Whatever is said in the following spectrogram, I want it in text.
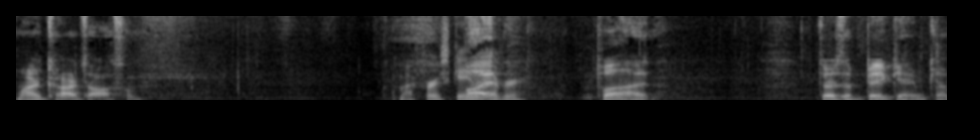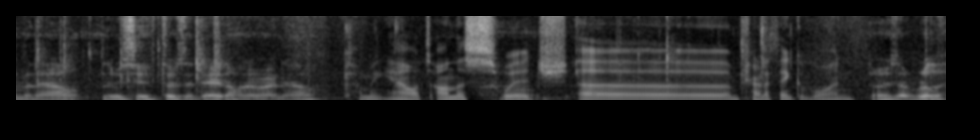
Mario Kart's awesome. My first game But- ever. but there's a big game coming out. Let me see if there's a date on it right now. Coming out on the Switch. Uh, I'm trying to think of one. There's a really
